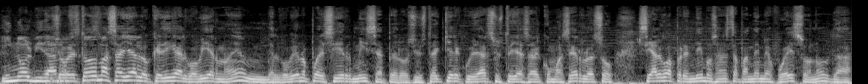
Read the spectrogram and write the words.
y no Y olvidarnos. sobre todo más allá de lo que diga el gobierno, ¿eh? el gobierno puede decir misa, pero si usted quiere cuidarse, usted ya sabe cómo hacerlo. Eso, si algo aprendimos en esta pandemia fue eso, ¿no? A,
